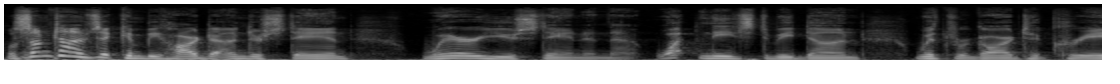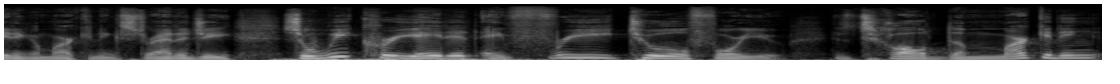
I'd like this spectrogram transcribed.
Well, sometimes it can be hard to understand where you stand in that, what needs to be done with regard to creating a marketing strategy. So, we created a free tool for you. It's called the Marketing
